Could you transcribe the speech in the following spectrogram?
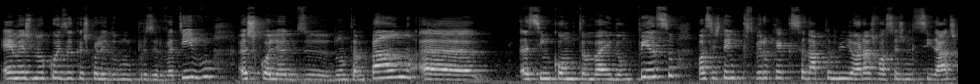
É a mesma coisa que a escolha de um preservativo, a escolha de, de um tampão, assim como também de um penso, vocês têm que perceber o que é que se adapta melhor às vossas necessidades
